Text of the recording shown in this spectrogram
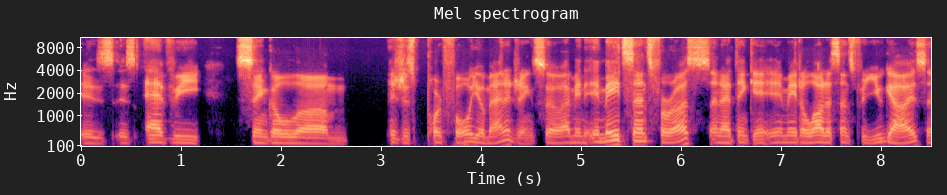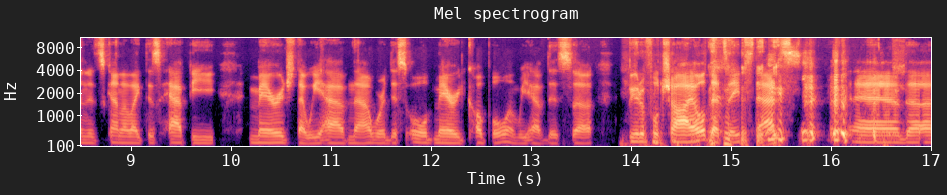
Is is every single um it's just portfolio managing. So i mean it made sense for us and i think it, it made a lot of sense for you guys and it's kind of like this happy marriage that we have now. We're this old married couple and we have this uh, beautiful child that's ape stats and uh,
